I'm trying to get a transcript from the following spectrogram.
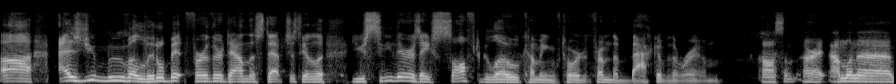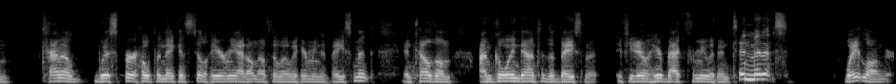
uh, as you move a little bit further down the steps, just a little, you see there is a soft glow coming toward from the back of the room. Awesome. All right. I'm gonna kind of whisper, hoping they can still hear me. I don't know if they'll be able to hear me in the basement, and tell them I'm going down to the basement. If you don't hear back from me within ten minutes, wait longer.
